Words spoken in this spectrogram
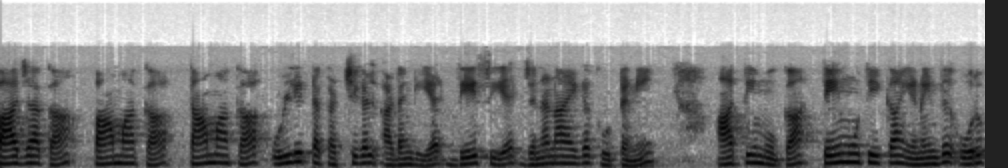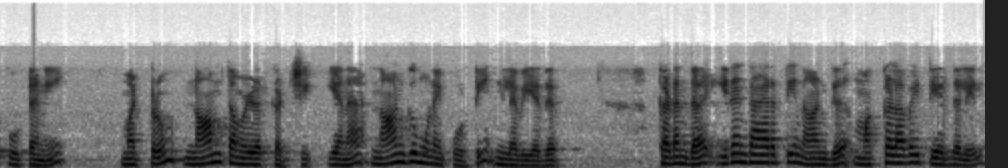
பாஜக, பாமக தமாக உள்ளிட்ட கட்சிகள் அடங்கிய தேசிய ஜனநாயக கூட்டணி, அதிமுக தேமுதிக இணைந்து ஒரு கூட்டணி மற்றும் நாம் தமிழர் கட்சி என நான்கு முனை போட்டி நிலவியது. கடந்த இரண்டாயிரத்தி நான்கு மக்களவைத் தேர்தலில்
